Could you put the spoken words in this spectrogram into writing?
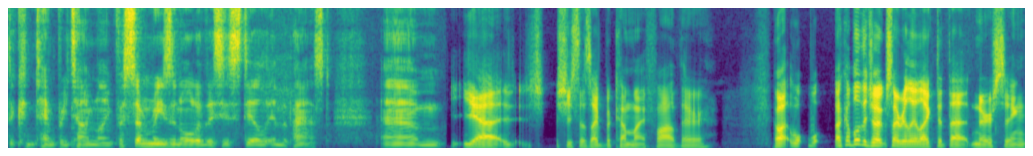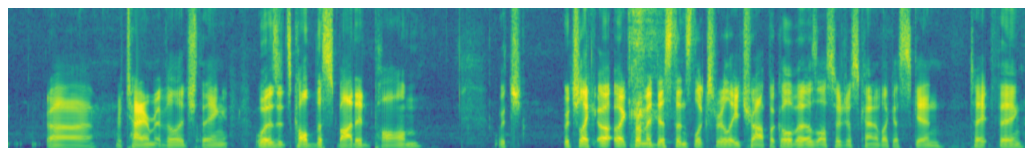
the contemporary timeline. For some reason, all of this is still in the past. Um, yeah, she says, "I've become my father." a couple of the jokes I really liked at that nursing uh, retirement village thing was it's called the spotted palm, which which like uh, like from a distance looks really tropical, but it was also just kind of like a skin type thing.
